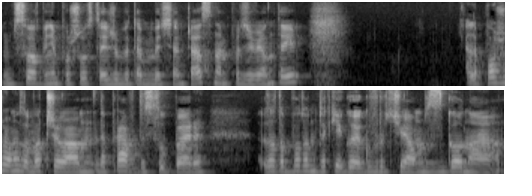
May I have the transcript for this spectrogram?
dosłownie po szóstej, żeby tam być na czas, nam po dziewiątej. Ale poszłam, zobaczyłam, naprawdę super. Za to potem takiego, jak wróciłam z zgona,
